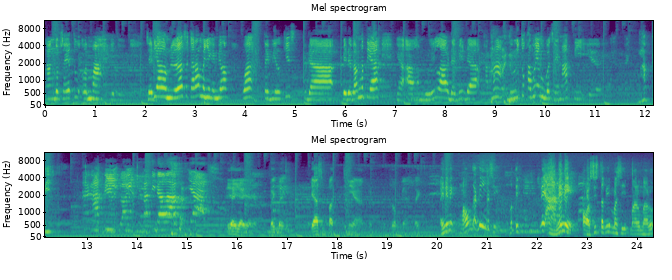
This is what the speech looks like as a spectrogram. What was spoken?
nganggap saya tuh lemah gitu. Jadi alhamdulillah sekarang banyak yang bilang wah Teh Bilkis udah beda banget ya. Ya alhamdulillah udah beda. Karena dulu tuh kamu yang buat saya mati. Gitu mati? Mati mati dalam ya. Iya iya iya. Baik baik ya sempat ini ya drop ya baik. Ah, ini nih mau nggak nih ngasih motif? Ini aneh nih osis tapi masih malu-malu.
